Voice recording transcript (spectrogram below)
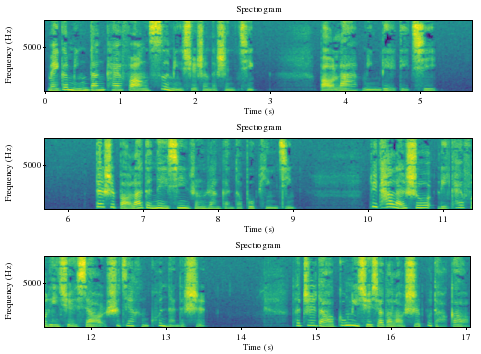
每个名单开放四名学生的申请，宝拉名列第七。但是宝拉的内心仍然感到不平静，对他来说，离开富林学校是件很困难的事。他知道公立学校的老师不祷告，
